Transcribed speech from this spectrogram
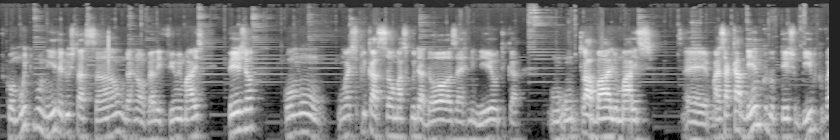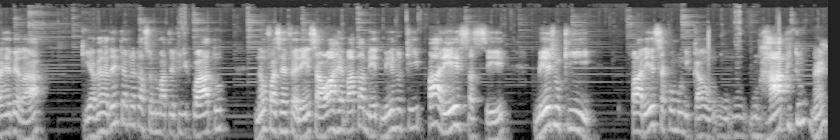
Ficou muito bonita a ilustração das novelas e filmes, mas vejam como uma explicação mais cuidadosa, hermenêutica, um, um trabalho mais, é, mais acadêmico do texto bíblico vai revelar que a verdadeira interpretação do Mateus 24 não faz referência ao arrebatamento, mesmo que pareça ser, mesmo que pareça comunicar um, um, um rápido, né?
